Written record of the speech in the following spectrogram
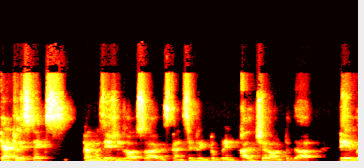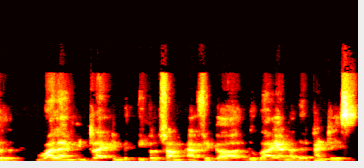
Catalyst X conversations, also I was considering to bring culture onto the table while I'm interacting with people from Africa, Dubai, and other countries.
